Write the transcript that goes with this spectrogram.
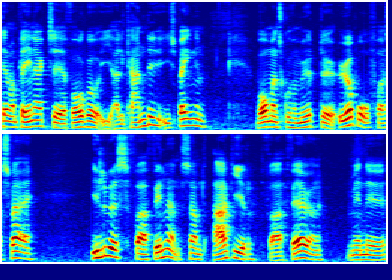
den var planlagt til at foregå i Alicante i Spanien, hvor man skulle have mødt øh, Ørebro fra Sverige, Ilves fra Finland samt Argir fra Færøerne. Men øh,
